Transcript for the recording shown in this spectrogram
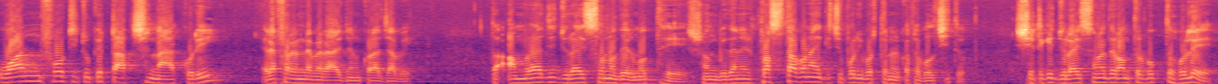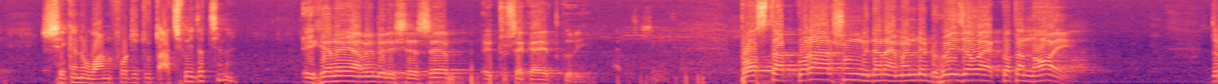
ওয়ান ফোরটি টুকে টাচ না করেই রেফারেন্ডামের আয়োজন করা যাবে। তো আমরা যে জুলাই সনদের মধ্যে সংবিধানের প্রস্তাবনায় কিছু পরিবর্তনের কথা বলছি তো সেটা কি জুলাই সনদের অন্তর্ভুক্ত হলে সেখানে ওয়ান ফোরটি টু টাচ হয়ে যাচ্ছে না? এখানে আমি ব্যারিস্টার সাহেব একটু শেখায়ত করি। প্রস্তাব করা আর সংবিধান অ্যামেন্ডেড হয়ে যাওয়া এক কথা নয়। তো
